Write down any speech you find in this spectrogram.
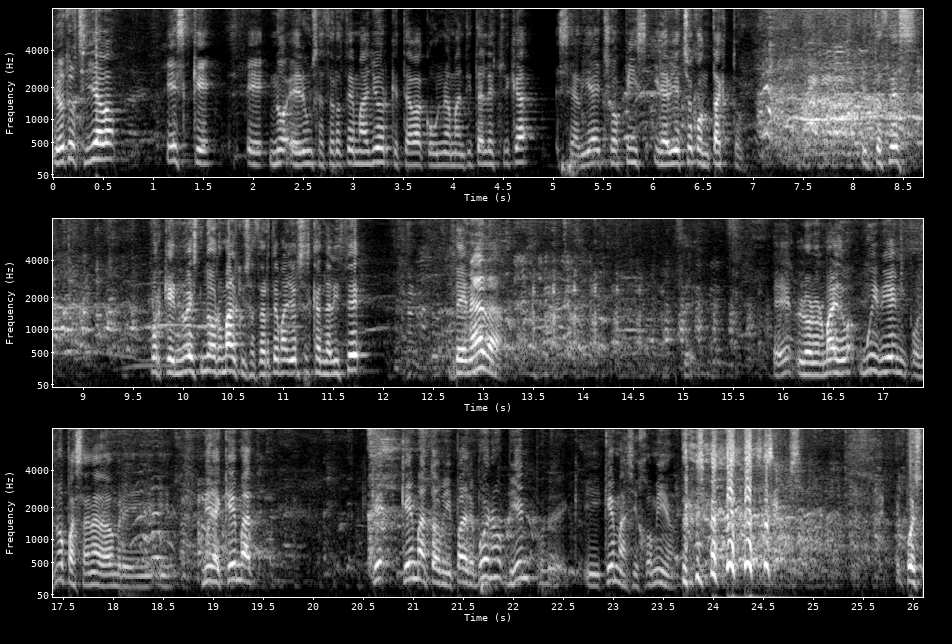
Y otro chillaba, es que eh, no, era un sacerdote mayor que estaba con una mantita eléctrica, se había hecho pis y le había hecho contacto. Entonces, porque no es normal que un sacerdote mayor se escandalice de nada. ¿Eh? Lo normal es, muy bien, pues no pasa nada, hombre. Mira, ¿qué, mat ¿qué, ¿qué, mató a mi padre? Bueno, bien, pues, ¿y qué más, hijo mío? pues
